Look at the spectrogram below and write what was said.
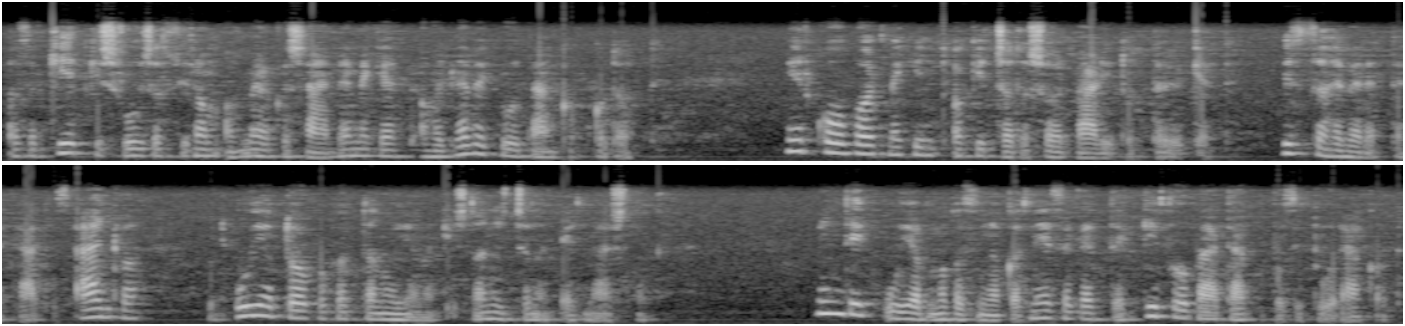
az a két kis rózsaszírom a melkasán remegett, ahogy levegő után kapkodott. Mirkó volt megint, aki csatasorba állította őket. Visszaheveredtek át az ágyra, hogy újabb dolgokat tanuljanak és tanítsanak egymásnak. Mindig újabb magazinokat nézegettek, kipróbálták a pozitúrákat.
